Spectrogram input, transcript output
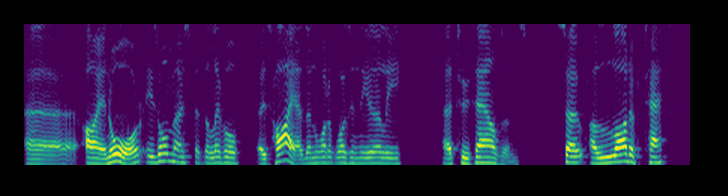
uh, iron ore, is almost at the level is higher than what it was in the early 2000s. Uh, so a lot of tax,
